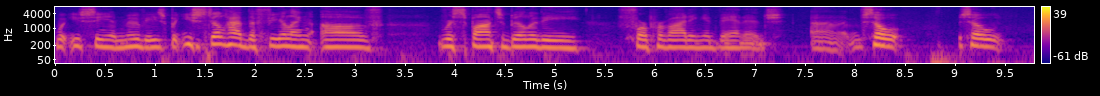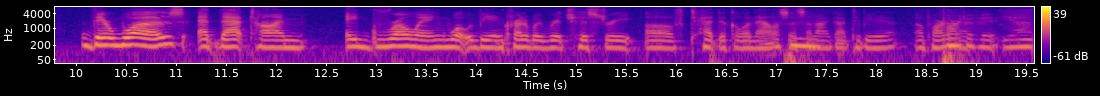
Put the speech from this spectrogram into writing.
what you see in movies, but you still had the feeling of responsibility for providing advantage. Uh, so, so there was at that time a growing, what would be incredibly rich history of technical analysis, and I got to be a, a part, Part of of it, yeah.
